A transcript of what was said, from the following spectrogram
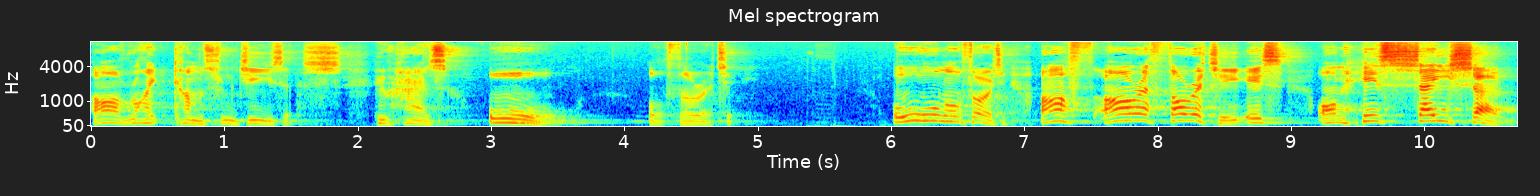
our right comes from Jesus, who has all authority. All authority. Our, our authority is on his say so.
